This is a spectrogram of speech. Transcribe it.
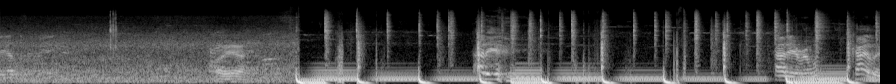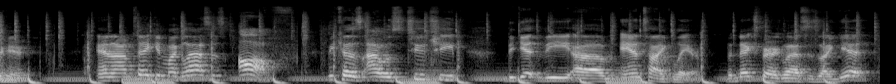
Oh yeah. Howdy. Howdy everyone. Kyler here. And I'm taking my glasses off because I was too cheap to get the um, anti-glare. The next pair of glasses I get,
